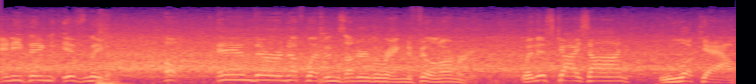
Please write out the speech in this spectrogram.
Anything is legal. Oh, and there are enough weapons under the ring to fill an armory. When this guy's on, look out.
